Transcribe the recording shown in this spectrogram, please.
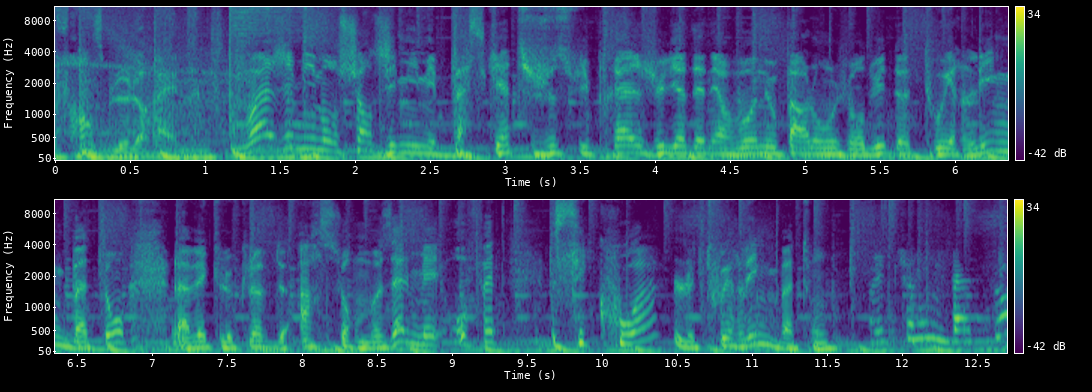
France Bleu Lorraine. Moi j'ai mis mon short, j'ai mis mes baskets, je suis prêt. Julien Denervaux, nous parlons aujourd'hui de twirling bâton avec le club de Ars-sur-Moselle. Mais au fait, c'est quoi le twirling bâton? Le twirling bâton,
